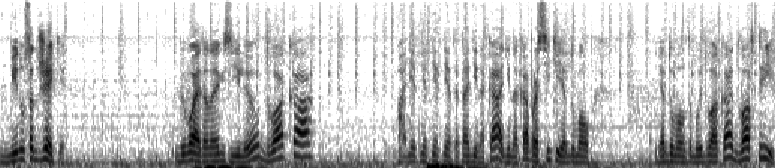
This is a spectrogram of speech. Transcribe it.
Минус от Джеки. Убивает она Экзилию. 2К. А, нет, нет, нет, нет, это 1АК. 1АК, простите, я думал... Я думал, это будет 2К. 2 в 3.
